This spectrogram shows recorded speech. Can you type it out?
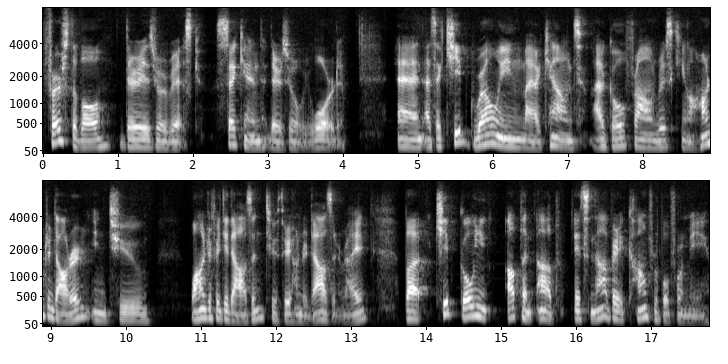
first of all, there is your risk. Second, there's your reward. And as I keep growing my account, I go from risking $100 into 150,000 to 300,000, right? But keep going up and up, it's not very comfortable for me.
